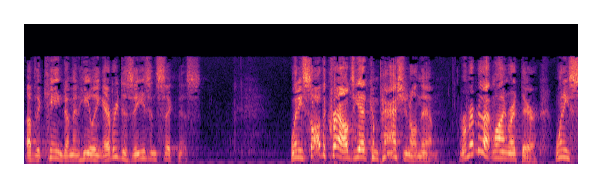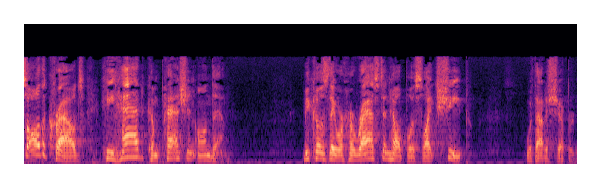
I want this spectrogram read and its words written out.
of the kingdom and healing every disease and sickness. When he saw the crowds, he had compassion on them. Remember that line right there. When he saw the crowds, he had compassion on them because they were harassed and helpless like sheep without a shepherd.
